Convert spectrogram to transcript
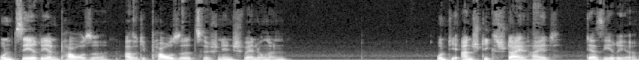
und Serienpause, also die Pause zwischen den Schwellungen und die Anstiegssteilheit der Serie.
